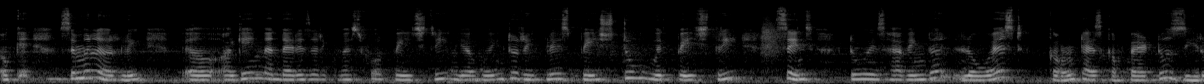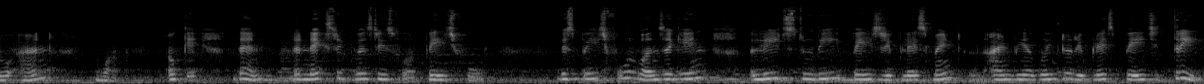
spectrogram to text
okay? Similarly uh, again when there is a request for page 3 we are going to replace page 2 with page 3 since 2 is having the lowest count as compared to 0 and 1 okay? Then the next request is for page 4 this page 4 once again leads to the page replacement and we are going to replace page 3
